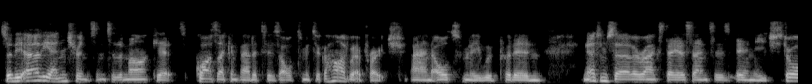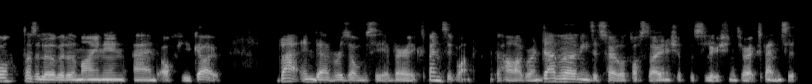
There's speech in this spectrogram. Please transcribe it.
So the early entrants into the market, quasi competitors, ultimately took a hardware approach and ultimately would put in you know, some server racks, data centers in each store, does a little bit of the mining, and off you go. That endeavor is obviously a very expensive one. The hardware endeavor means the total cost of ownership of the solution is very expensive.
